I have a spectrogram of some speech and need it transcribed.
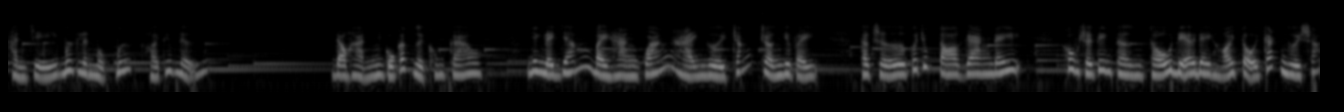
hành chỉ bước lên một bước hỏi thiếu nữ. Đạo hạnh của các người không cao, nhưng lại dám bày hàng quán hại người trắng trợn như vậy. Thật sự có chút to gan đấy, không sợ tiên thần thổ địa ở đây hỏi tội các người sao?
